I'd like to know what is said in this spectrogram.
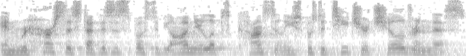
and rehearse this stuff. This is supposed to be on your lips constantly. You're supposed to teach your children this.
